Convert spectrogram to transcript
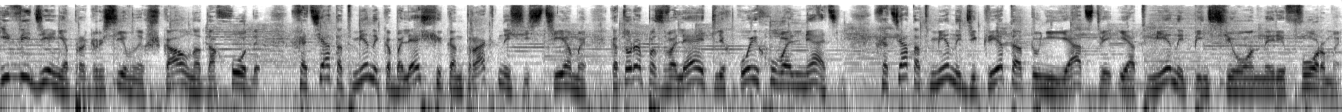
и введение прогрессивных шкал на доходы, хотят отмены кабалящей контрактной системы, которая позволяет легко их увольнять, хотят отмены декрета о тунеядстве и отмены пенсионной реформы.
